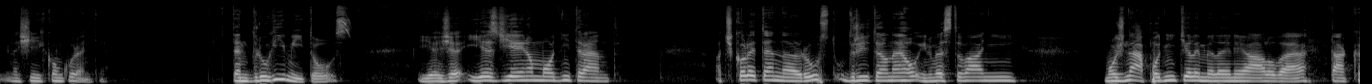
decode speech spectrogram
než jejich konkurenti. Ten druhý mýtus je, že ESG je jenom módní trend. Ačkoliv ten růst udržitelného investování možná podnítili mileniálové, tak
